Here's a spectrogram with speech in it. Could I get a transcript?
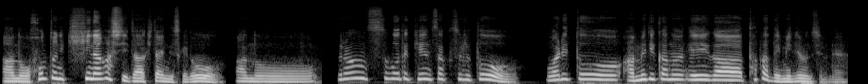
あの、本当に聞き流していただきたいんですけど、あの、フランス語で検索すると、割とアメリカの映画タダで見れるんですよね。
